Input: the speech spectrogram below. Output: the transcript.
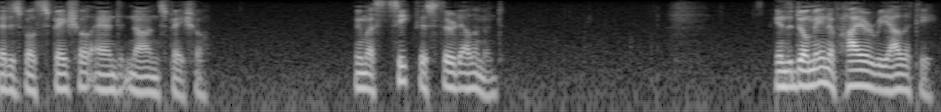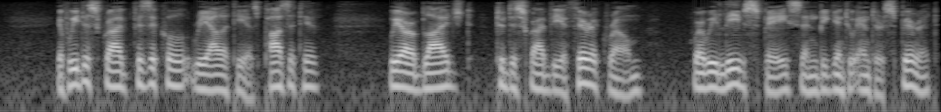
that is both spatial and non spatial. We must seek this third element. In the domain of higher reality, if we describe physical reality as positive, we are obliged to describe the etheric realm, where we leave space and begin to enter spirit,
